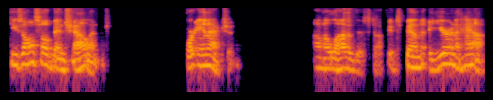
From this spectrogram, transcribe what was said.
he's also been challenged for inaction on a lot of this stuff. It's been a year and a half.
